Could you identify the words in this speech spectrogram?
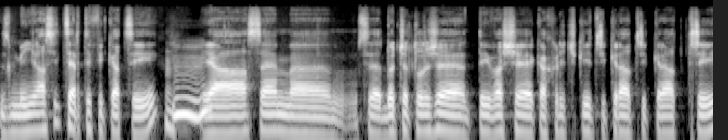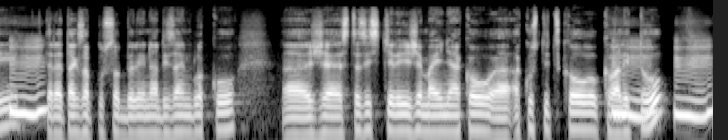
Zmínila si certifikaci. Mm-hmm. Já jsem eh, se dočetl, že ty vaše kachličky 3x3x3, mm-hmm. které tak zapůsobily na design bloku, že jste zjistili, že mají nějakou eh, akustickou kvalitu mm-hmm.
